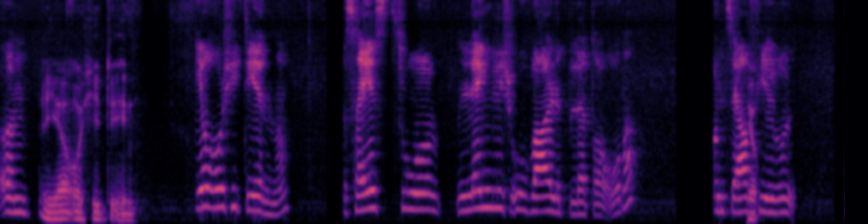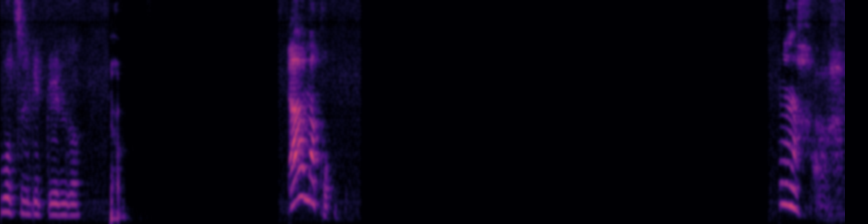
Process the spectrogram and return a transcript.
Ähm, Ja, Orchideen. eher Orchideen, ne? Das heißt so länglich-ovale Blätter, oder? Und sehr Ja. viel Wurzelgedönse. Ja. Ja, mal gucken. Ach.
